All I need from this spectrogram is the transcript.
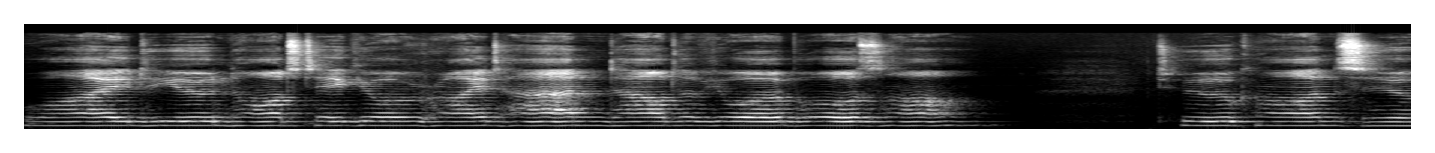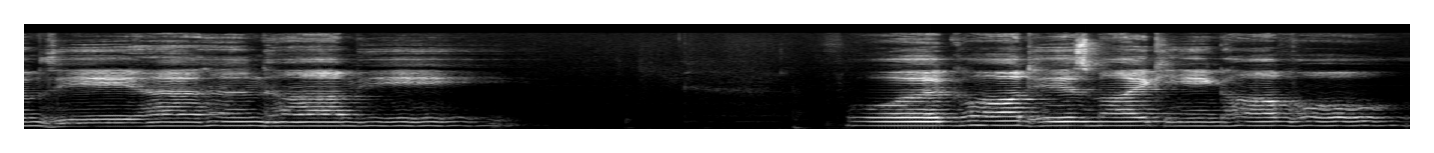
Why do you not take your right hand out of your bosom to consume the enemy? For God is my King of old.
